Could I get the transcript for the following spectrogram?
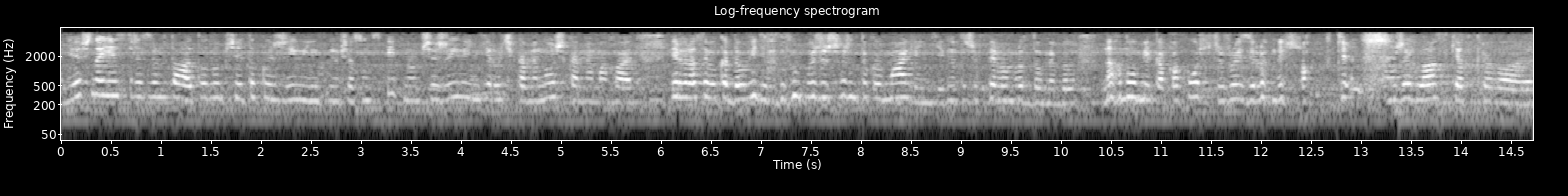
Конечно, есть результат. Он вообще такой живенький. Ну, сейчас он спит, но вообще живенький, ручками, ножками махает. Первый раз я его когда увидела, думаю, боже, что же он такой маленький. Ну, это же в первом роддоме был. На гномика похож в чужой зеленой шапке. Уже глазки открывает.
